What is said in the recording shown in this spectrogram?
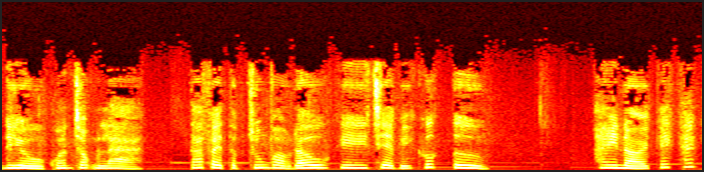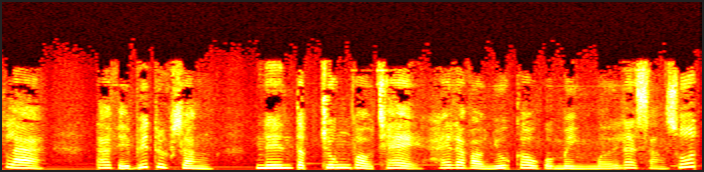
Điều quan trọng là ta phải tập trung vào đâu khi trẻ bị khước từ. Hay nói cách khác là ta phải biết được rằng nên tập trung vào trẻ hay là vào nhu cầu của mình mới là sáng suốt.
